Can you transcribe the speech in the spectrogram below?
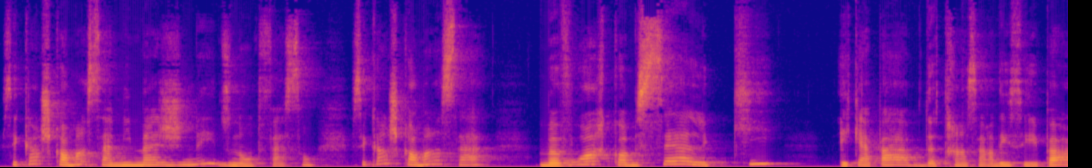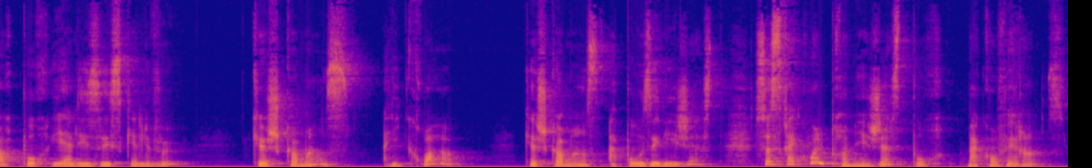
c'est quand je commence à m'imaginer d'une autre façon, c'est quand je commence à me voir comme celle qui est capable de transcender ses peurs pour réaliser ce qu'elle veut, que je commence à y croire, que je commence à poser les gestes. Ce serait quoi le premier geste pour ma conférence?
